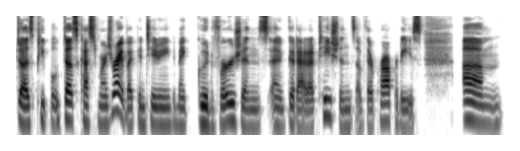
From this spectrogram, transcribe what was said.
does people does customers right by continuing to make good versions and good adaptations of their properties. Um,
